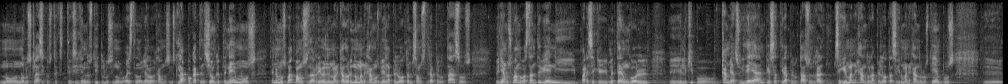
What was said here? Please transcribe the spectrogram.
no, no los clásicos. Te, exigen los títulos y no lo- este no, ya lo dejamos. La poca atención que tenemos, tenemos va- vamos arriba en el marcador y no manejamos bien la pelota, empezamos a tirar pelotazos. Veníamos jugando bastante bien y parece que meter un gol, eh, el equipo cambia su idea, empieza a tirar pelotazos en lugar de seguir manejando la pelota, seguir manejando los tiempos. Eh,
